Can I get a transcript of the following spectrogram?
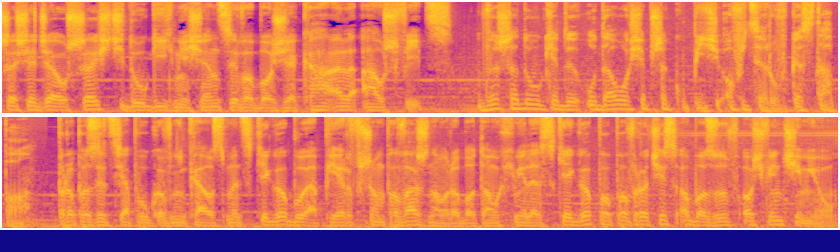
Przesiedział sześć długich miesięcy w obozie KL Auschwitz. Wyszedł, kiedy udało się przekupić oficerów gestapo. Propozycja pułkownika Osmeckiego była pierwszą poważną robotą Chmielewskiego po powrocie z obozu w Oświęcimiu.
